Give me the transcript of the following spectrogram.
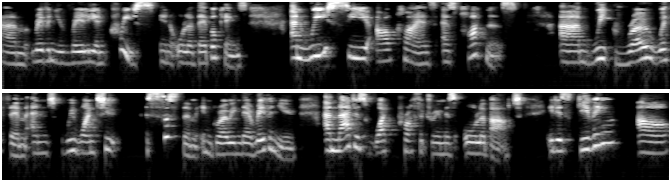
um, revenue really increase in all of their bookings. And we see our clients as partners. Um, we grow with them and we want to assist them in growing their revenue. And that is what Profit Room is all about. It is giving our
